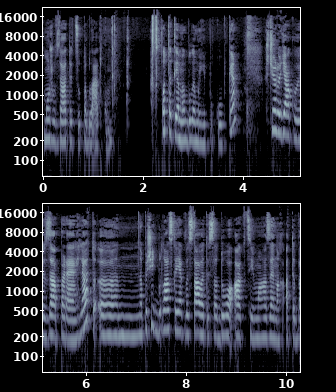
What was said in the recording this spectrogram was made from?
можу взяти цю таблетку. От такими були мої покупки. Щиро дякую за перегляд. Е, Напишіть, будь ласка, як ви ставитеся до акцій в магазинах АТБ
